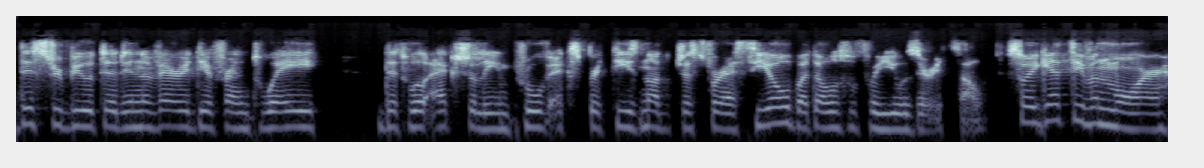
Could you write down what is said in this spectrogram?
distributed in a very different way that will actually improve expertise, not just for SEO, but also for user itself. So it gets even more.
